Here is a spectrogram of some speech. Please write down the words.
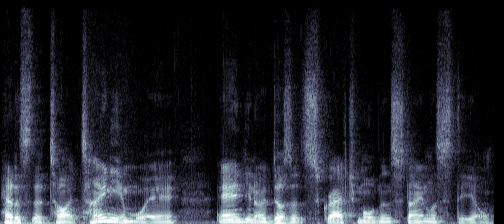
how does the titanium wear, and you know, does it scratch more than stainless steel?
